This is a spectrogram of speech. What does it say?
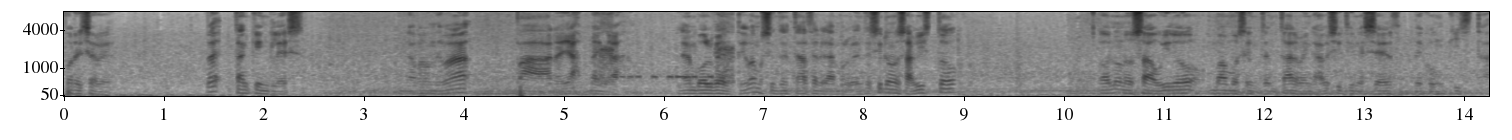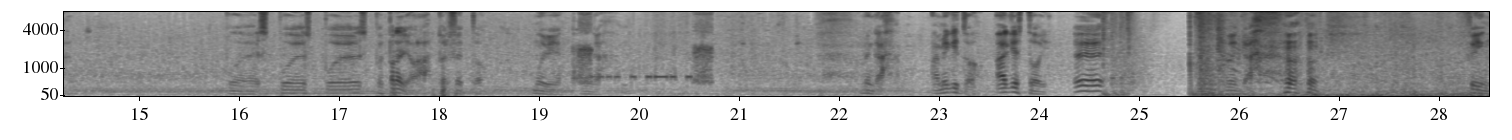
Por ahí se ve. Eh, tanque inglés. ¿Para dónde va? Para allá, venga. La envolvente. Vamos a intentar hacer la envolvente. Si no nos ha visto o no nos ha oído, vamos a intentar, venga, a ver si tiene sed de conquista. Pues, pues, pues, pues para allá va. Perfecto. Muy bien, venga. Venga, amiguito, aquí estoy. Eh. Venga. fin.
